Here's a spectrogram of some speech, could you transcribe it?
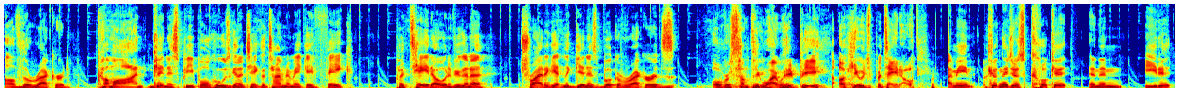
of the record. Come on, Guinness people. Who's going to take the time to make a fake potato? And if you're going to try to get in the Guinness Book of Records over something, why would it be a huge potato? I mean, couldn't they just cook it and then eat it?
